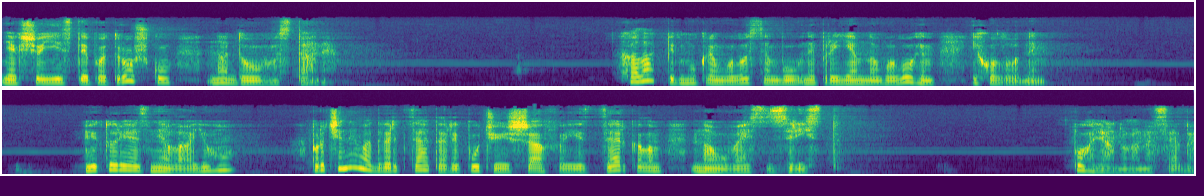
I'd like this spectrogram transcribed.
Якщо їсти потрошку, надовго стане. Халат під мокрим волоссям був неприємно вологим і холодним. Вікторія зняла його, прочинила дверцята рипучої шафи із дзеркалом на увесь зріст. Поглянула на себе.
